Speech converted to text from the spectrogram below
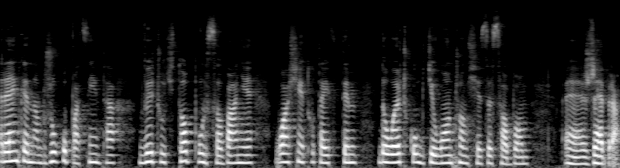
rękę na brzuchu pacjenta wyczuć to pulsowanie właśnie tutaj w tym dołeczku, gdzie łączą się ze sobą e, żebra.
